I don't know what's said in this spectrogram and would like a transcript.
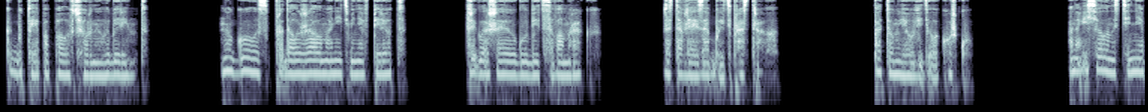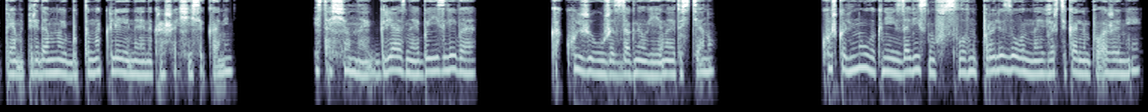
как будто я попала в черный лабиринт. Но голос продолжал манить меня вперед, приглашая углубиться во мрак, заставляя забыть про страх. Потом я увидела кошку. Она висела на стене прямо передо мной, будто наклеенная на крошащийся камень. Истощенная, грязная, боязливая. Какой же ужас загнал ее на эту стену. Кошка льнула к ней, зависнув, словно парализованная в вертикальном положении.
